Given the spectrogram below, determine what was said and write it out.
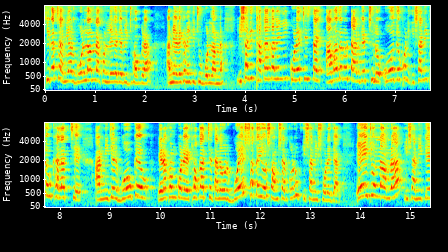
ঠিক আছে? আমি আর বললাম না, এখন লেগে যাবি ঝগড়া। আমি আর এখানে কিছু বললাম না। ঈশানী থাকাকালীনই করেছিস, তাই আমাদেরও টার্গেট ছিল। ও যখন ঈশানীকেও খেলাচ্ছে আর নিজের বউকেও এরকম করে ঠকাচ্ছে, তাহলে ওর বউয়ের সাথেই ও সংসার করুক, ঈশানী সরে যাক। এই জন্য আমরা ঈশানীকে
